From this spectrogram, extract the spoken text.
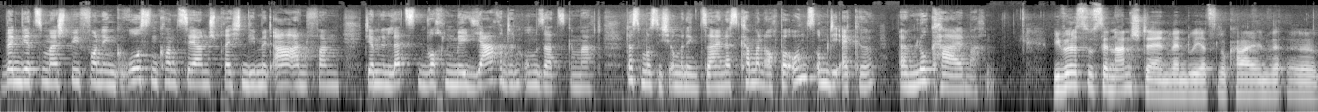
Wenn wir zum Beispiel von den großen Konzernen sprechen, die mit A anfangen, die haben in den letzten Wochen Milliarden Umsatz gemacht. Das muss nicht unbedingt sein. Das kann man auch bei uns um die Ecke ähm, lokal machen. Wie würdest du es denn anstellen, wenn du jetzt lokal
